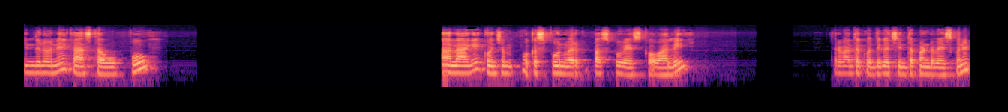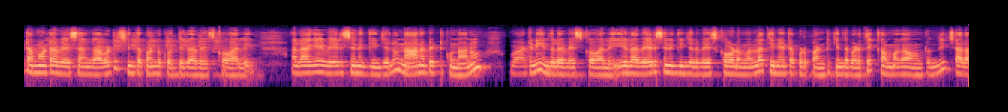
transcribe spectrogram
ఇందులోనే కాస్త ఉప్పు అలాగే కొంచెం ఒక స్పూన్ వరకు పసుపు వేసుకోవాలి. తర్వాత కొద్దిగా చింతపండు వేసుకొని టమోటా వేసాం కాబట్టి చింతపండు కొద్దిగా వేసుకోవాలి. అలాగే వేరుశెనగ గింజలు నానబెట్టుకున్నాను వాటిని ఇందులో వేసుకోవాలి. ఇలా వేరుశెనగ గింజలు వేసుకోవడం వల్ల తినేటప్పుడు పంట కింద పడితే కమ్మగా ఉంటుంది చాలా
